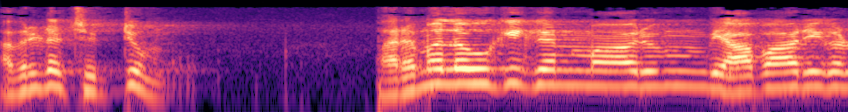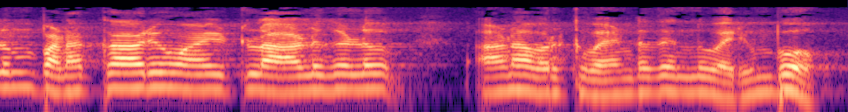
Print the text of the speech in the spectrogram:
അവരുടെ ചുറ്റും പരമലൗകികന്മാരും വ്യാപാരികളും പണക്കാരുമായിട്ടുള്ള ആളുകൾ ആണ് അവർക്ക് വേണ്ടതെന്ന് വരുമ്പോ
